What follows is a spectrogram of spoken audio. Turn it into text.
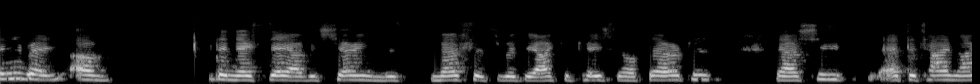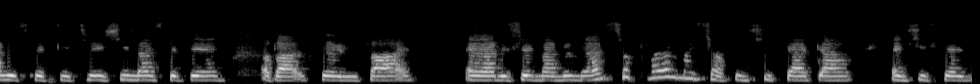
anyway, um, the next day I was sharing this message with the occupational therapist. Now she, at the time I was 52, she must have been about 35. And I was in my room and I'm so proud of myself. And she sat down and she said,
